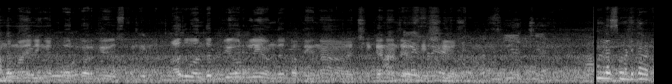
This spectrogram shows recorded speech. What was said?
அந்த மாதிரி நீங்கள் போர்க் வரைக்கும் யூஸ் பண்ணிக்கலாம். அது வந்து பியூர்லி வந்து பார்த்தீங்கன்னா சிக்கன் அண்ட் ஃபிஷ் யூஸ் மட்டும் தான்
